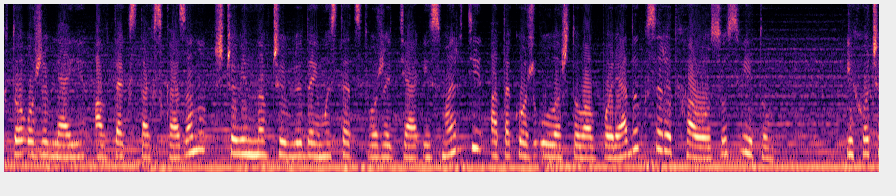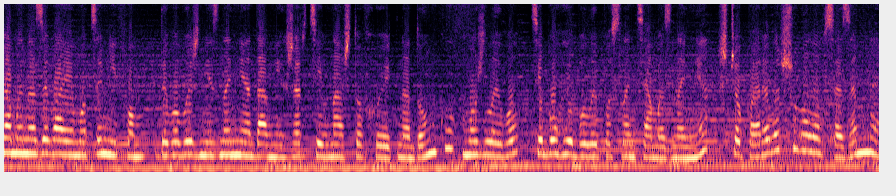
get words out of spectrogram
хто оживляє, а в текстах сказано, що він навчив людей мистецтву життя і смерті, а також улаштував порядок серед хаосу світу. І хоча ми називаємо це міфом, дивовижні знання давніх жарців наштовхують на думку, можливо, ці боги були посланцями знання, що перевершувало все земне.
